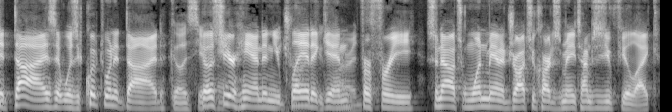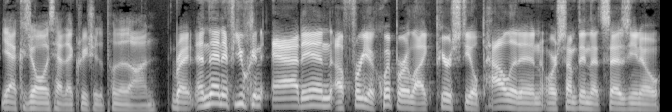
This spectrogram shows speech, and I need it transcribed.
it dies. It was equipped when it died. Goes to your your hand, and you, play it again cards. for free. So now it's one mana, draw two cards as many times as you feel like. Yeah, because you always have that creature to put it on. Right. And then if you can add in a free equipper like Pure Steel Paladin or something that says, you know,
